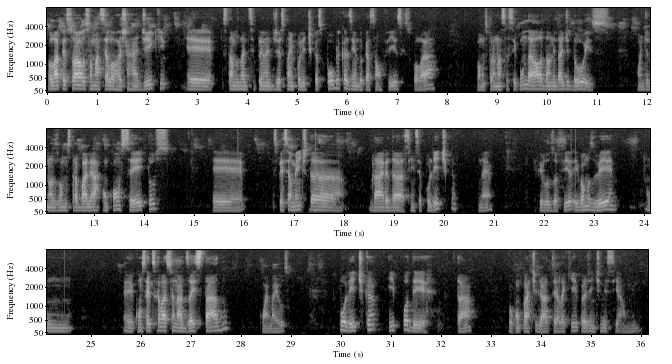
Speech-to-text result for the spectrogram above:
Olá pessoal, eu sou Marcelo Rocha Radic, é, estamos na disciplina de Gestão em Políticas Públicas e Educação Física Escolar. Vamos para a nossa segunda aula da unidade 2, onde nós vamos trabalhar com conceitos, é, especialmente da, da área da ciência política, né, filosofia, e vamos ver um, é, conceitos relacionados a Estado, com E maiúsculo, política e poder, tá? Vou compartilhar a tela aqui para a gente iniciar um minuto.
